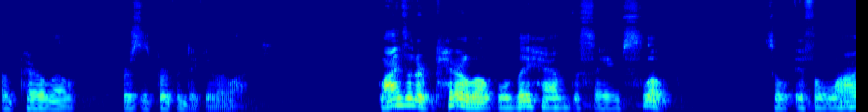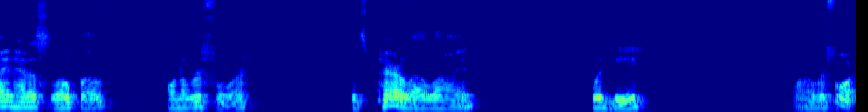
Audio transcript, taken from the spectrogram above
of parallel versus perpendicular lines. Lines that are parallel, well, they have the same slope. So if a line had a slope of 1 over 4, its parallel line would be 1 over 4.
